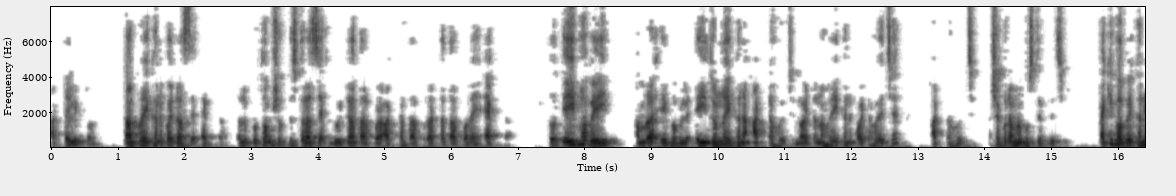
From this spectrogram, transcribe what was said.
আটটা ইলেকট্রন তারপরে এখানে কয়টা আছে? একটা। তাহলে প্রথম শক্তি স্তর আছে দুইটা, তারপরে আটটা তারপরে আটটা তারপরে একটা। তো এইভাবেই আমরা এইভাবে, এই জন্য এখানে আটটা হয়েছে। নয়টা না হয়ে এখানে কয়টা হয়েছে? আটটা হয়েছে। আশা করি আমরা বুঝতে পেরেছি। একইভাবে এখানে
